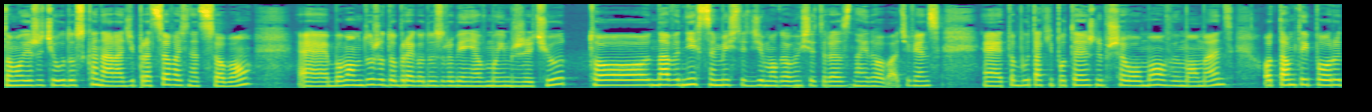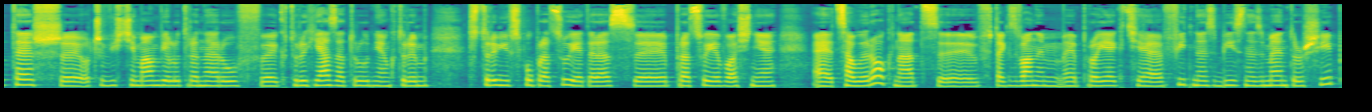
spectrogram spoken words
to moje życie udoskonalać i pracować nad sobą, bo mam dużo dobrego do zrobienia w moim życiu to nawet nie chcę myśleć, gdzie mogłabym się teraz znajdować. Więc e, to był taki potężny, przełomowy moment. Od tamtej pory też e, oczywiście mam wielu trenerów, e, których ja zatrudniam, którym, z którymi współpracuję. Teraz pracuję właśnie cały rok nad w tak zwanym projekcie Fitness Business Mentorship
